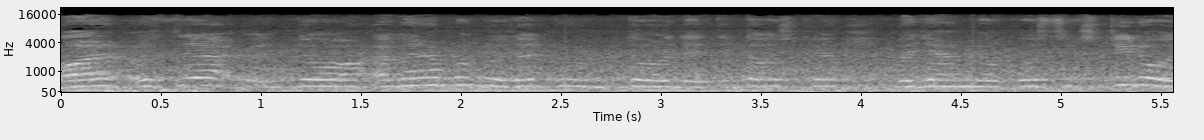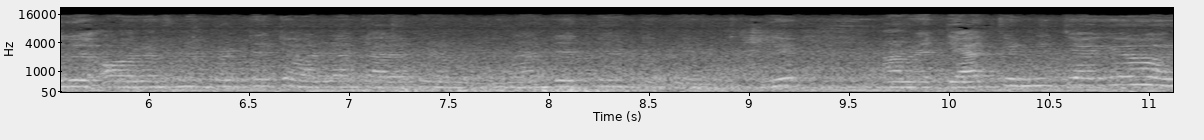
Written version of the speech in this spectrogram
और उससे तो अगर हम लोग रोज़ा तोड़ देते तो उसके वजह हम लोग को सिक्सटी रोज़े और रखने पड़ते तो अल्लाह ताला फिर हमें बना देते हैं तो फिर इसलिए हमें त्याग करनी चाहिए और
